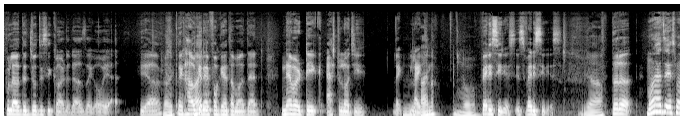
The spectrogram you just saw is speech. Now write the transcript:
pull out the Jyotisi card and I was like, oh yeah. Yeah. Right. Like how I can I know. forget about that? Never take astrology like lightly. होइन Oh, Very serious. It's very serious. yeah. तर मलाई चाहिँ यसमा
